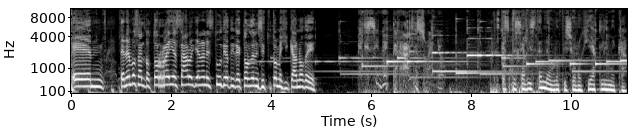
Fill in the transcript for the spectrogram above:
Eh, tenemos al doctor Reyes Aro ya en el estudio, director del Instituto Mexicano de Medicina Integral de Sueño. Especialista en neurofisiología clínica,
